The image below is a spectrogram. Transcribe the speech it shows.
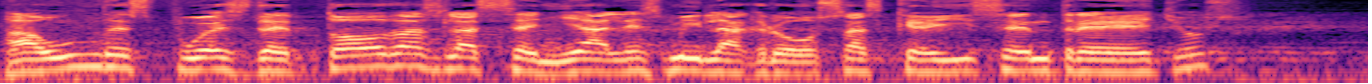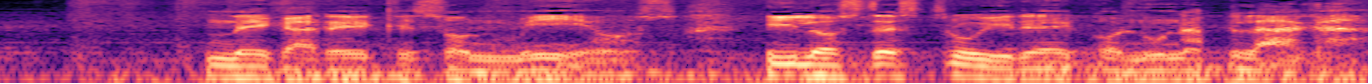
aún después de todas las señales milagrosas que hice entre ellos? Negaré que son míos y los destruiré con una plaga.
